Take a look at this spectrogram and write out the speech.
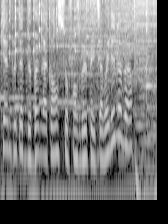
peut-être de bonnes vacances sur France Bleu Pays de Savoie. Il est 9h.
